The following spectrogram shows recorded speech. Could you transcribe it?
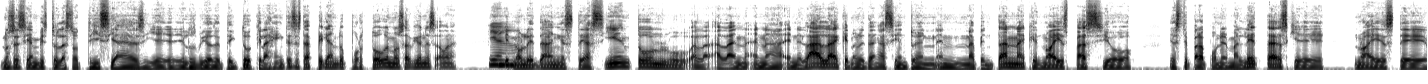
no sé si han visto las noticias y, eh, y los videos de TikTok, que la gente se está peleando por todo en los aviones ahora. Que no le dan este asiento lo- a la- a la- en, en la- en el ala, que no le dan asiento en, en la ventana, que no hay espacio este, para poner maletas, que no hay este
